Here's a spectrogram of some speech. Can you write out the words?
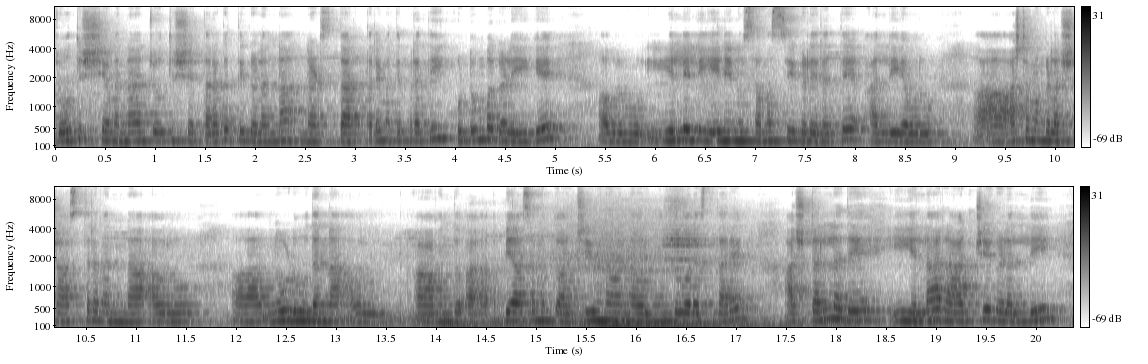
ಜ್ಯೋತಿಷ್ಯವನ್ನು, ಜ್ಯೋತಿಷ್ಯ ತರಗತಿಗಳನ್ನು ನಡೆಸ್ತಾ ಇರ್ತಾರೆ. ಮತ್ತು ಪ್ರತಿ ಕುಟುಂಬಗಳಿಗೆ ಅವರು ಎಲ್ಲೆಲ್ಲಿ ಏನೇನು ಸಮಸ್ಯೆಗಳಿರುತ್ತೆ, ಅಲ್ಲಿ ಅವರು ಅಷ್ಟಮಂಗಳ ಶಾಸ್ತ್ರವನ್ನು ಅವರು ನೋಡುವುದನ್ನು ಅವರು, ಆ, ಒಂದು ಅಭ್ಯಾಸ ಮತ್ತು ಆ ಜೀವನವನ್ನು ಅವರು ಮುಂದುವರೆಸ್ತಾರೆ. ಅಷ್ಟಲ್ಲದೆ ಈ ಎಲ್ಲ ರಾಜ್ಯಗಳಲ್ಲಿ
